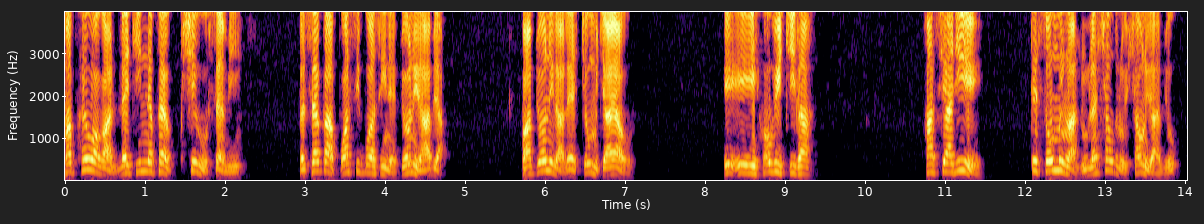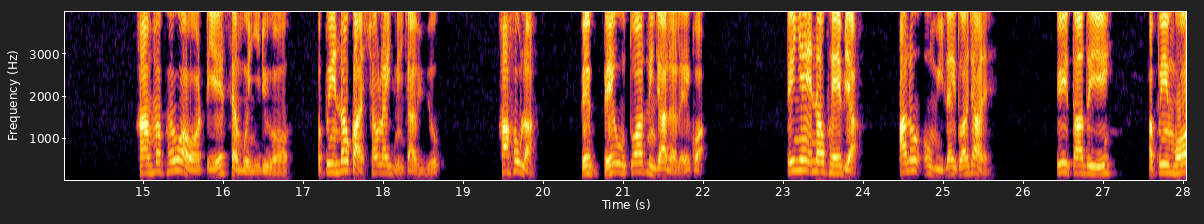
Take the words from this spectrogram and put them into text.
မဖဲဝါကလက်ကြီးနှစ်ဖက်ရှေ့ကိုဆန့်ပြီးပါဇက်ကပွားစီပွားစီနဲ့ပြောနေတာဗျဘာပြောနေတာလဲကျုံမကြားရဘူးအေးအေးဟုတ်ပြီကြည်ထားဟာဆရာကြီးရေ တစ်စုံမင်းကလူလန်းလျှောက်တယ်လို့ရှောက်နေတာပြုတ်ဟာမဖဲဝါရောတရေဆံပွင့်ကြီးတို့ရောအပင်နောက်ကရှောက်လိုက်နေကြပြီပြုတ်ဟာဟုတ်လားဘယ်ဘဲကိုသွားနေကြတယ်လဲကွတင်းငိမ့်အနောက်ဖဲဗျအလုံးအုံမီလိုက်သွားကြတယ်အေးတာသေးအပင်ဘောက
